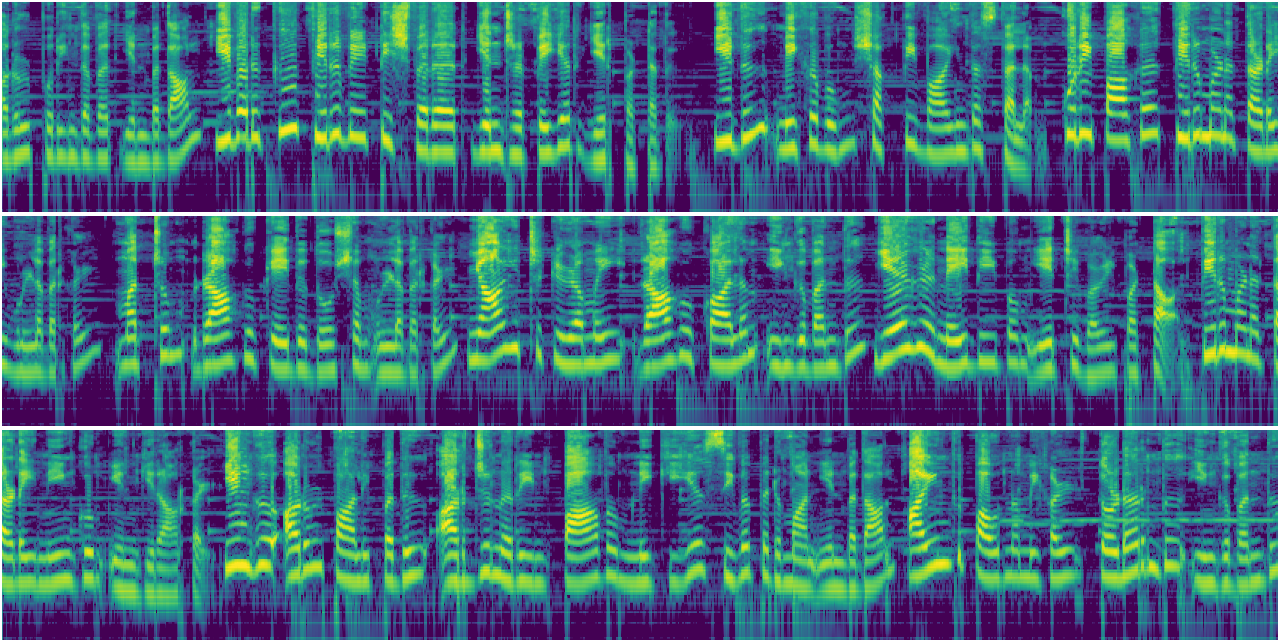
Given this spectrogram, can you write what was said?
அருள் புரிந்தவர் என்பதால் இவருக்கு திருவேட்டீஸ்வரர் என்ற பெயர் ஏற்பட்டது. இது மிகவும் சக்தி வாய்ந்த ஸ்தலம். குறிப்பாக திருமண தடை உள்ளவர்கள் மற்றும் ராகு கேது தோஷம் உள்ளவர்கள் ஞாயிற்றுக்கிழமை ராகு காலம் இங்கு வந்து ஏழு நெய் தீபம் ஏற்றி வழிபட்டால் திருமண தடை நீங்கும் என்கிறார்கள். இங்கு அருள் பாலிப்பது அர்ஜுனரின் பாவம் நீக்கிய சிவபெருமான் என்பதால் ஐந்து பௌர்ணமிகள் தொடர்ந்து இங்கு வந்து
